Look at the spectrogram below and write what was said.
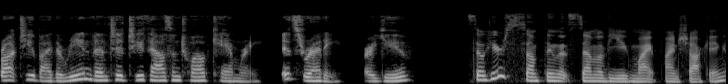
Brought to you by the reinvented 2012 Camry. It's ready. Are you? So here's something that some of you might find shocking.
